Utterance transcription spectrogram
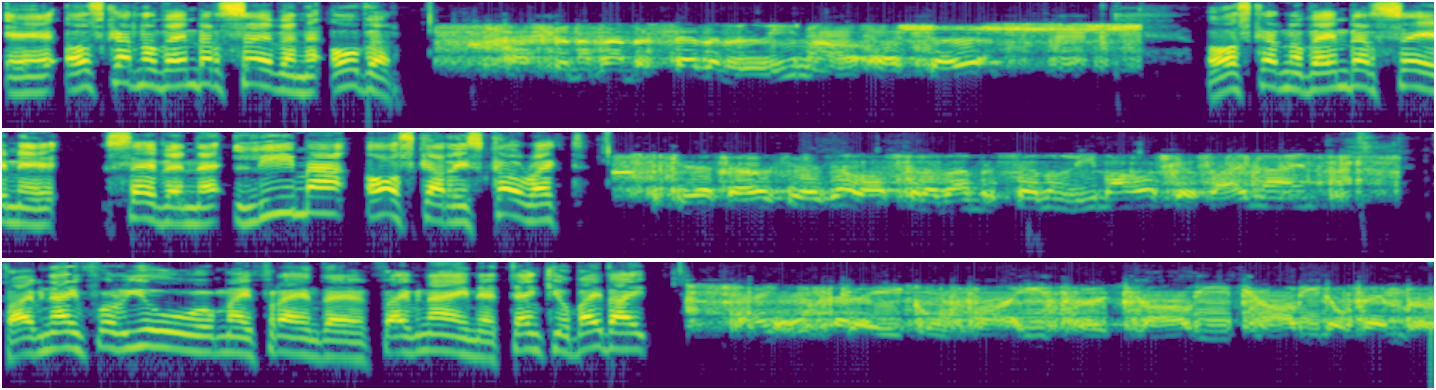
eh, Oscar November 7, over. Oscar November 7, Lima, Oscar. Oscar November 7, 7 Lima, Oscar is correct? Oscar November 7, Lima, Oscar, 5-9. 5-9 for you, my friend, 5-9, thank you, bye bye. Echo 5, Charlie, Charlie, November.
